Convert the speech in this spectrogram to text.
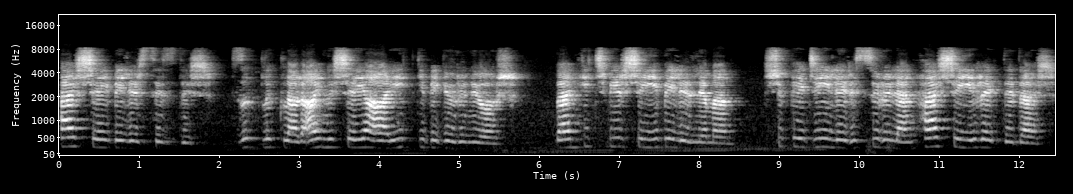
Her şey belirsizdir. Zıtlıklar aynı şeye ait gibi görünüyor. Ben hiçbir şeyi belirlemem. Şüpheci ileri sürülen her şeyi reddeder.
